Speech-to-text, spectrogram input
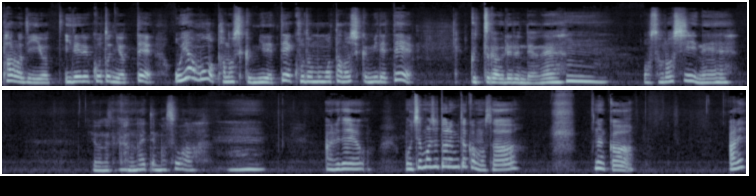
パロディを入れることによって親も楽しく見れて子供も楽しく見れてグッズが売れるんだよね。う、ん。恐ろしいね。世の中考えてますわ、うん。あれだよ。お邪魔女ドレミとかもさ。なんかあれ？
